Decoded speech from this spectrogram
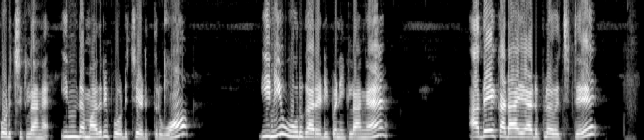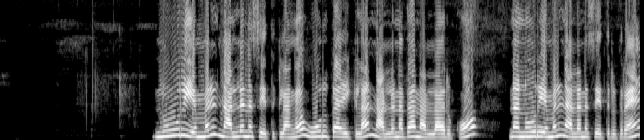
பொடிச்சிக்கலாங்க. இந்த மாதிரி பொடிச்சு எடுத்துருவோம். இனி ஊறுகாய் ரெடி பண்ணிக்கலாங்க. அதே கடாயை அடுப்பில் வச்சுட்டு நூறு எம்எல் நல்லெண்ணெய் சேர்த்துக்கலாங்க. ஊறுகாய்க்கெலாம் நல்லெண்ணெய் தான் நல்லாயிருக்கும். நான் நூறு எம்எல் நல்லெண்ணெய் சேர்த்துருக்குறேன்.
